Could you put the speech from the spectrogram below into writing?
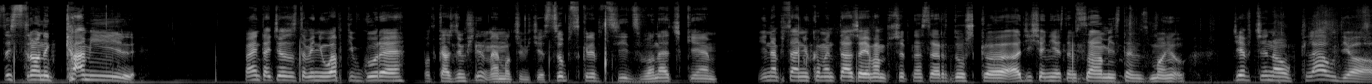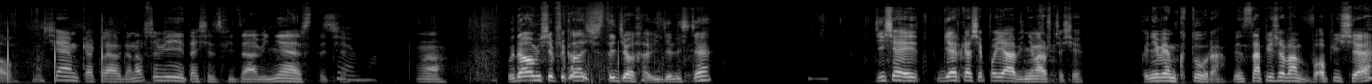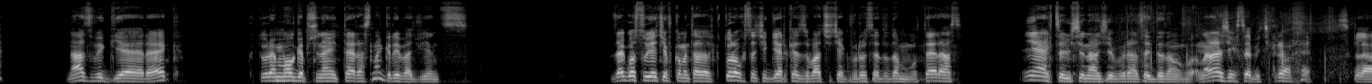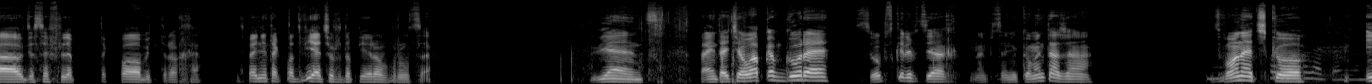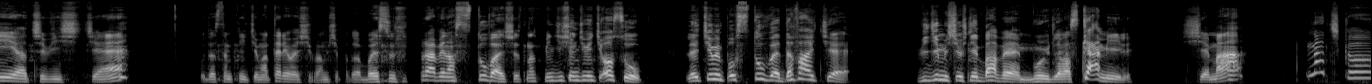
Z tej strony Kamil! Pamiętajcie o zostawieniu łapki w górę pod każdym filmem, oczywiście subskrypcji, dzwoneczkiem i napisaniu komentarza. Ja wam przypnę serduszko, a dzisiaj nie jestem sam, jestem z moją dziewczyną Klaudią. No siemka Klaudia, no przywitaj się z widzami, nie wstydź się. Siema. No. Udało mi się przekonać wstydziocha, widzieliście? Dzisiaj gierka się pojawi, nie martwcie się. Tylko nie wiem która, więc napiszę wam w opisie nazwy gierek, które mogę przynajmniej teraz nagrywać, więc zagłosujecie w komentarzach, którą chcecie gierkę zobaczyć jak wrócę do domu, bo teraz nie chce mi się na razie wracać do domu, bo na razie chcę być trochę z Klaudią, sobie tak pobyć trochę. Więc pewnie tak pod wieczór dopiero wrócę. Więc pamiętajcie o łapkach w górę, subskrypcjach, napisaniu komentarza, dzwoneczku i oczywiście udostępnijcie materiał, jeśli wam się podoba, bo jest już prawie na stówę, jeszcze jest na 59 osób. Lecimy po stówę, dawajcie! Widzimy się już niebawem, mój dla was Kamil. Siema, naczko!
